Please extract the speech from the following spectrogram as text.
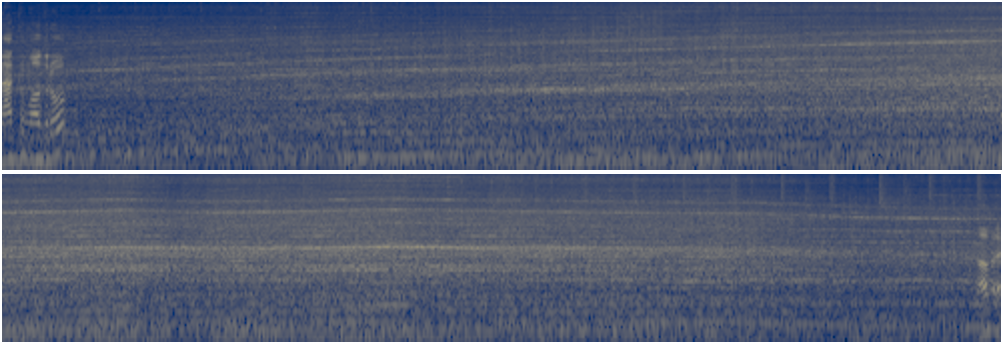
na tú modrú. Dobre,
